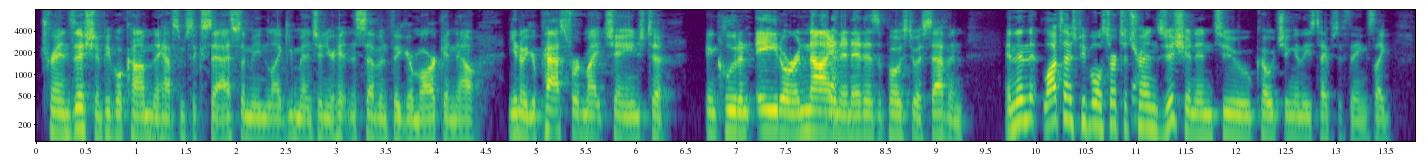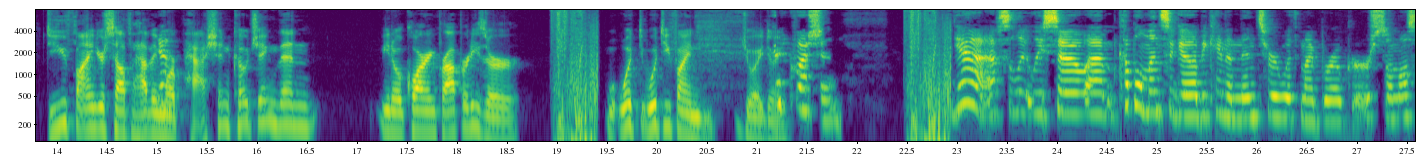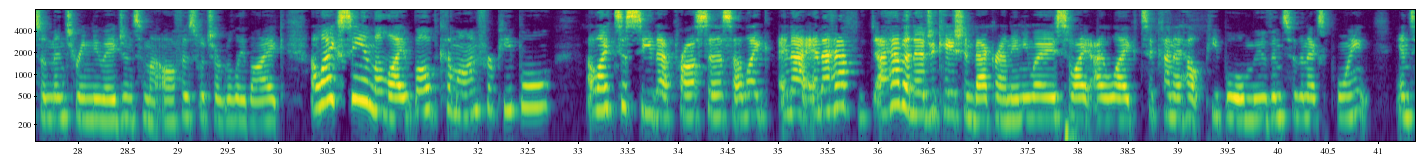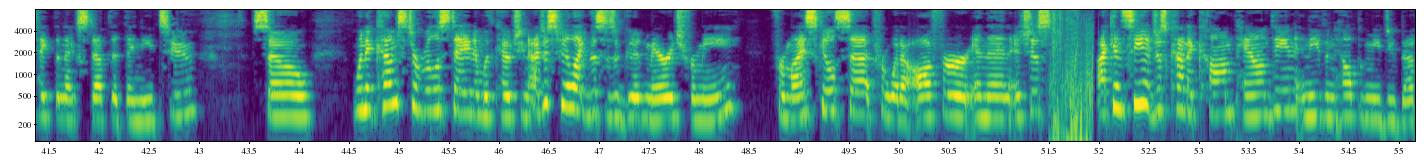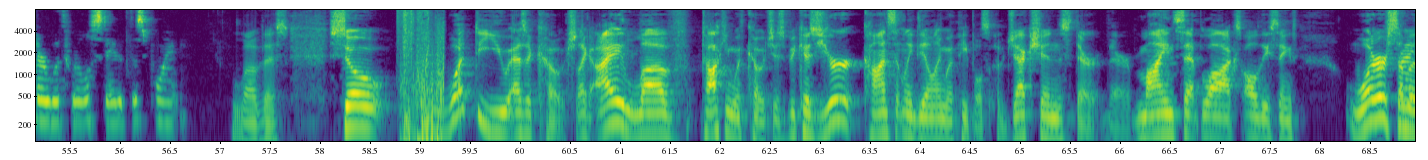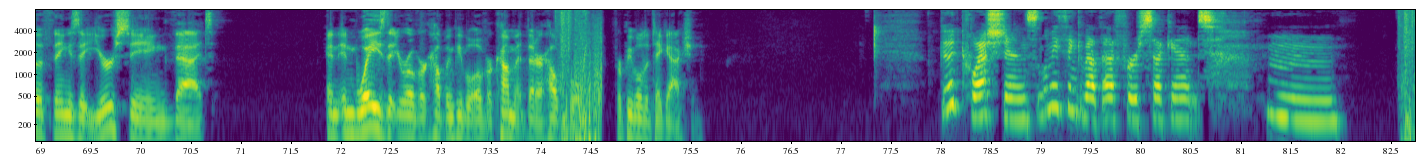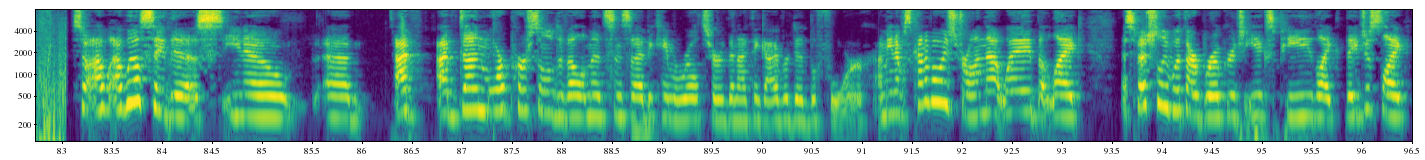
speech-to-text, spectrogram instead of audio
transition. People come, they have some success. I mean, like you mentioned, you're hitting the seven figure mark, and now you know your password might change to include an eight or a nine yeah. in it as opposed to a seven. And then a lot of times people start to yeah. transition into coaching and these types of things. Like, do you find yourself having yeah. more passion coaching than you know acquiring properties, or what? What do you find joy doing? Good question. Yeah, absolutely. So um, a couple months ago, I became a mentor with my broker. So I'm also mentoring new agents in my office, which I really like. I like seeing the light bulb come on for people. I like to see that process. I like, and I and I have I have an education background anyway, so I, I like to kind of help people move into the next point and take the next step that they need to. So when it comes to real estate and with coaching, I just feel like this is a good marriage for me, for my skill set, for what I offer, and then it's just I can see it just kind of compounding and even helping me do better with real estate at this point. Love this. So, what do you as a coach like? I love talking with coaches because you're constantly dealing with people's objections, their their mindset blocks, all these things. What are some right. of the things that you're seeing that, and in ways that you're over helping people overcome it that are helpful for people to take action? Good questions. Let me think about that for a second. Hmm. So I, I will say this. You know. Um, I've I've done more personal development since I became a realtor than I think I ever did before. I mean, I was kind of always drawn that way, but like especially with our brokerage EXP, like they just like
